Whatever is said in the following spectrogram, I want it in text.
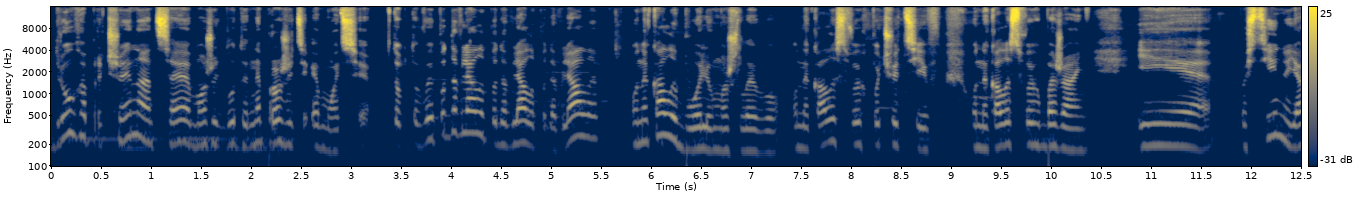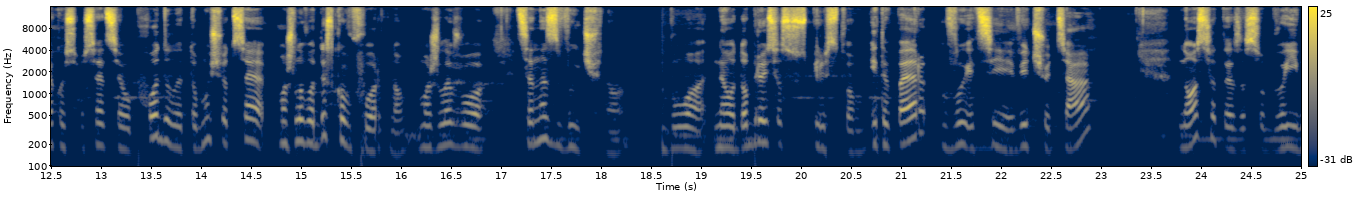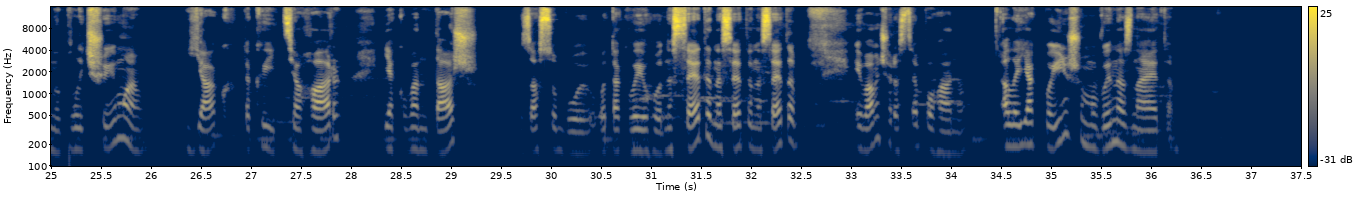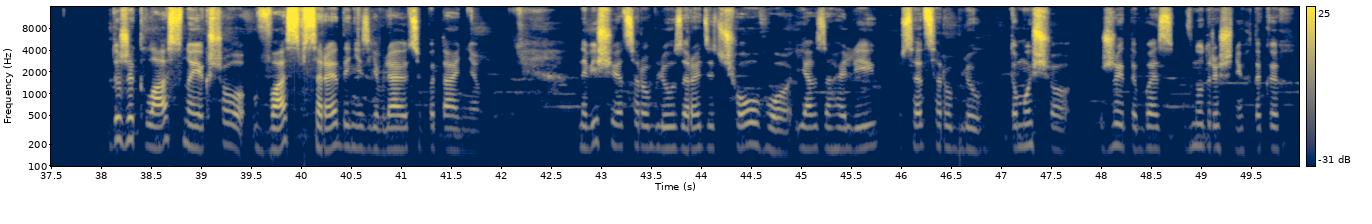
Друга причина це можуть бути непрожиті емоції. Тобто ви подавляли, подавляли, подавляли, уникали болю, можливо, уникали своїх почуттів, уникали своїх бажань і постійно якось усе це обходили, тому що це можливо дискомфортно, можливо, це незвично, бо не одобрюється суспільством. І тепер ви ці відчуття носите за своїми плечима як такий тягар, як вантаж за собою. Отак ви його несете, несете, несете, і вам через це погано. Але як по-іншому, ви не знаєте. Дуже класно, якщо у вас всередині з'являються питання. Навіщо я це роблю? Заради чого я взагалі усе це роблю? Тому що жити без внутрішніх таких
